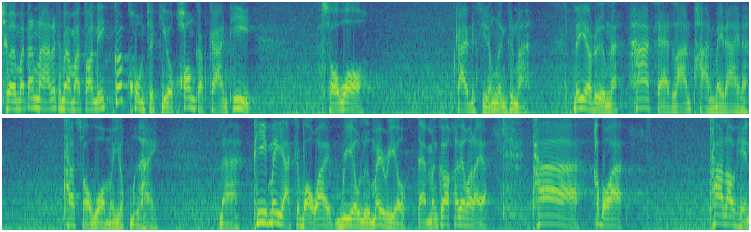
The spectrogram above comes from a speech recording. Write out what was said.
เชิญมาตั้งนานแล้วทำไมมาตอนนี้ ก็คงจะเกี่ยวข้องกับการที่สวกลายเป็นสีน้ำเงินขึ้นมา และอย่าลืมนะห้าแสนล้านผ่านไม่ได้นะ ถ้าสวมายกมือให้ นะพี่ไม่อยากจะบอกว่าเรียลหรือไม่เรียลแต่มันก็เขาเรียกว่าอะไรอะถ้าเขาบอกว่าถ้าเราเห็น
